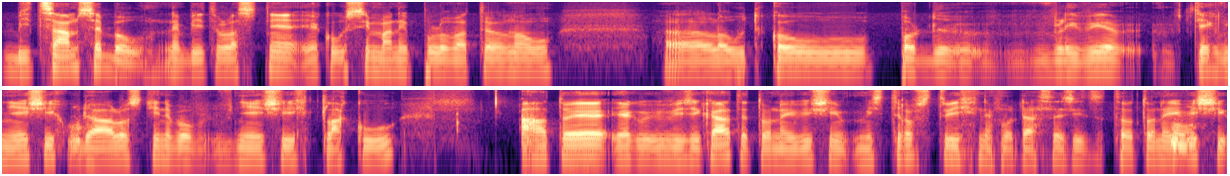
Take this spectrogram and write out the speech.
být sám sebou, nebýt vlastně jakousi manipulovatelnou eh, loutkou pod vlivy těch vnějších událostí nebo vnějších tlaků. A to je, jak vy říkáte, to nejvyšší mistrovství, nebo dá se říct, to, to nejvyšší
